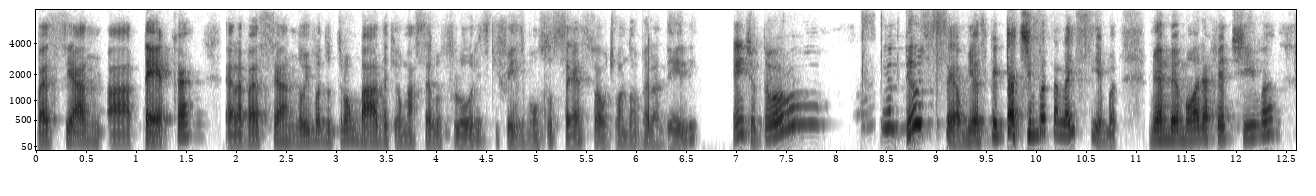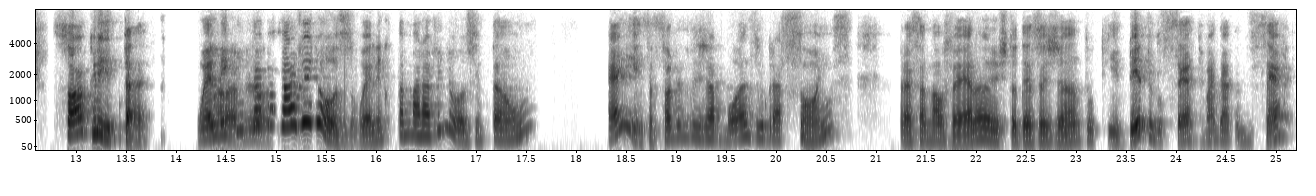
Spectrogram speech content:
Vai ser a, a Teca. Ela vai ser a noiva do Trombada, que é o Marcelo Flores, que fez bom sucesso, a última novela dele. Gente, eu tô meu Deus do céu, minha expectativa tá lá em cima. Minha memória afetiva só grita. O elenco tá maravilhoso. O elenco tá maravilhoso. Então, é isso. É só desejar boas vibrações para essa novela. Eu estou desejando que dê tudo certo, vai dar tudo certo.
